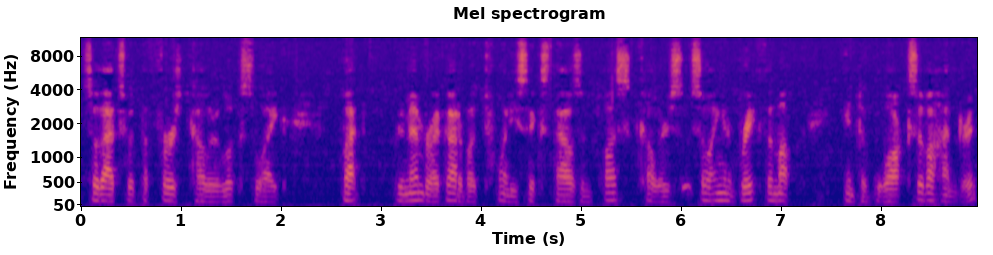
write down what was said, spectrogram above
So that's what the first color looks like. But Remember, I've got about 26,000 plus colors, so I'm going to break them up into blocks of 100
